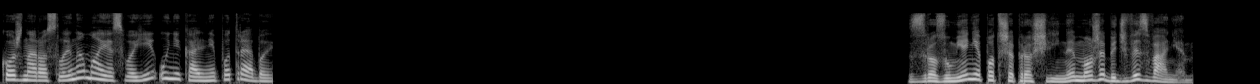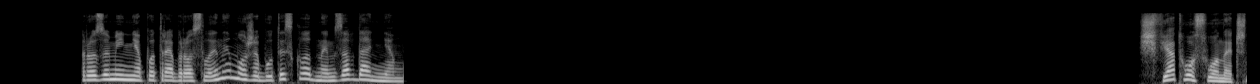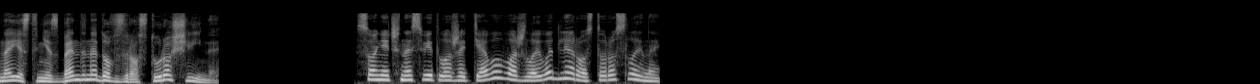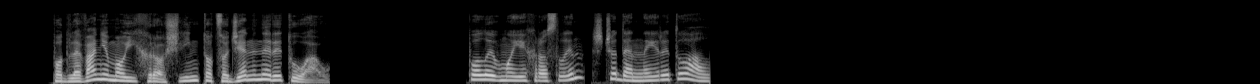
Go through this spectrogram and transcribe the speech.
Кожна рослина має свої унікальні потреби. Zrozumienie potrzeb rośliny może być wyzwaniem. Розуміння потреб рослини може бути складним завданням. Światło słoneczne jest niezbędne do wzrostu rośliny. Сонячне світло життєво важливе для росту рослини. Podlewanie moich roślin to codzienny rytuał. Полив моїх рослин щоденний ритуал.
